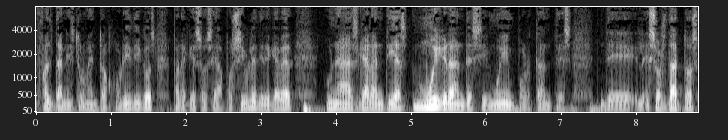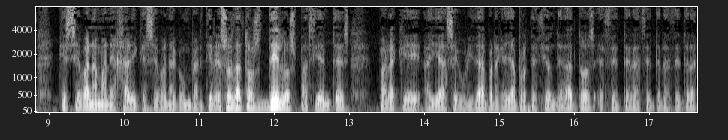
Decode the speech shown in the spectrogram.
faltan instrumentos jurídicos para que eso sea posible. Tiene que haber unas garantías muy grandes y muy importantes de esos datos que se van a manejar y que se van a convertir, esos datos de los pacientes para que haya seguridad, para que haya protección de datos, etcétera, etcétera, etcétera.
